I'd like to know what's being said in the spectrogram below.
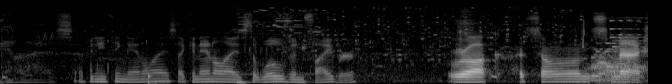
Analyze. Have anything to analyze? I can analyze the woven fiber. Rock, Hassan, smash.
